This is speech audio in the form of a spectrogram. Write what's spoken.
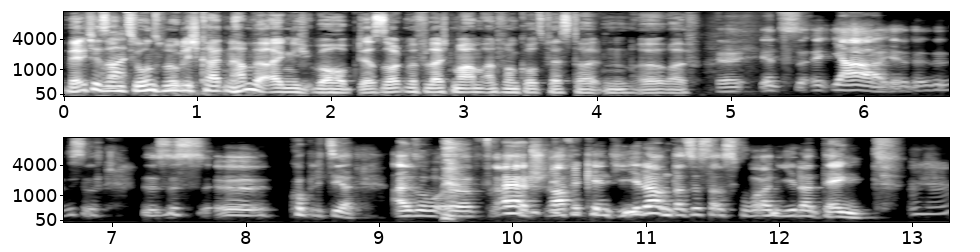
Welche Sanktionsmöglichkeiten haben wir eigentlich überhaupt? Das sollten wir vielleicht mal am Anfang kurz festhalten, äh, Ralf. Äh, jetzt, äh, ja, das ist, das ist äh, kompliziert. Also äh, Freiheitsstrafe kennt jeder und das ist das, woran jeder denkt. Mhm.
